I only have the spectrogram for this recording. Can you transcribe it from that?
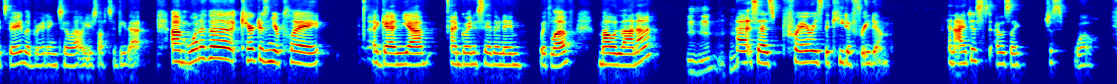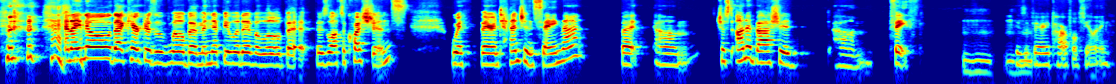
It's very liberating to allow yourself to be that. Um, one of the characters in your play again yeah I'm going to say their name with love, Maulana. Mm-hmm, mm-hmm. Uh, it says prayer is the key to freedom, and I just I was like, just whoa. and I know that character is a little bit manipulative, a little bit. There's lots of questions with their intention saying that, but um, just unabashed um, faith mm-hmm, is a mm-hmm. very powerful feeling.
